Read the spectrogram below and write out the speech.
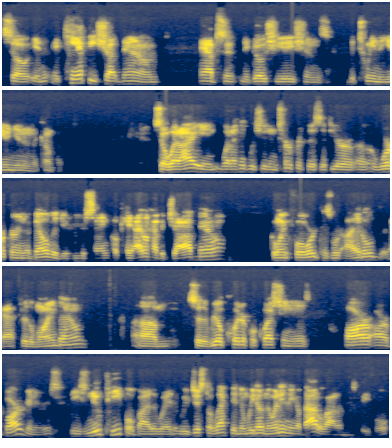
so it, it can't be shut down absent negotiations between the union and the company. So what I what I think we should interpret this if you're a worker in a Belvidere, you're saying, okay, I don't have a job now going forward because we're idled after the wind down. Um, so the real critical question is, are our bargainers these new people, by the way, that we've just elected and we don't know anything about a lot of these people?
